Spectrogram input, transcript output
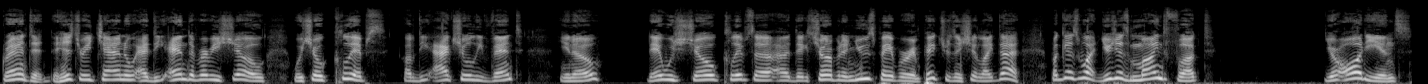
Granted, the History Channel at the end of every show would show clips of the actual event, you know. They would show clips, uh, uh, they showed up in a newspaper and pictures and shit like that. But guess what? You just mind fucked your audience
